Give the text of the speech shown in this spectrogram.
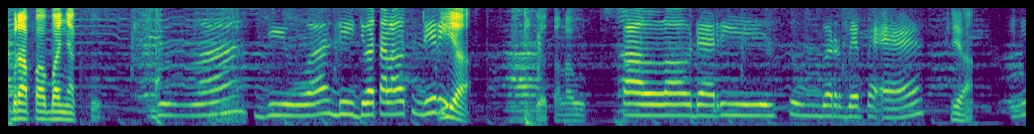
berapa banyak tuh Jiwa di Jota Laut sendiri. iya di Juwata Laut. Kalau dari sumber BPS ya ini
